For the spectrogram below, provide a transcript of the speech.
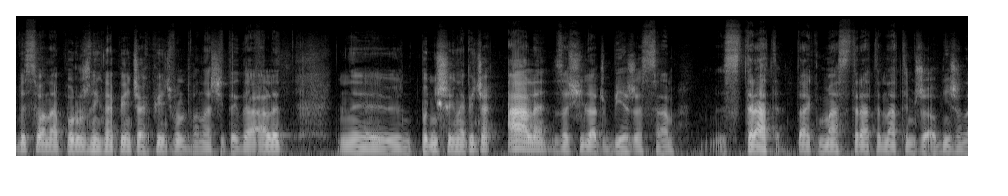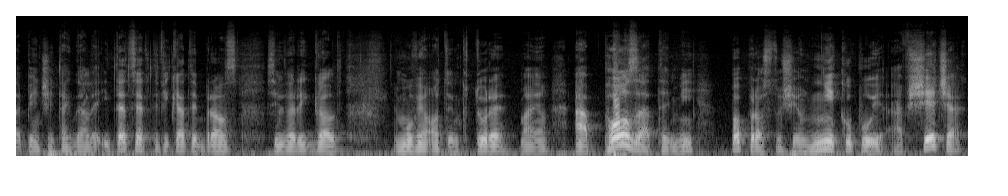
wysłana po różnych napięciach 5 V, 12 i tak dalej, ale yy, po niższych napięciach, ale zasilacz bierze sam stratę, tak, ma stratę na tym, że obniża napięcie i tak dalej. I te certyfikaty brąz, silver i gold mówią o tym, które mają, a poza tymi po prostu się nie kupuje, a w sieciach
